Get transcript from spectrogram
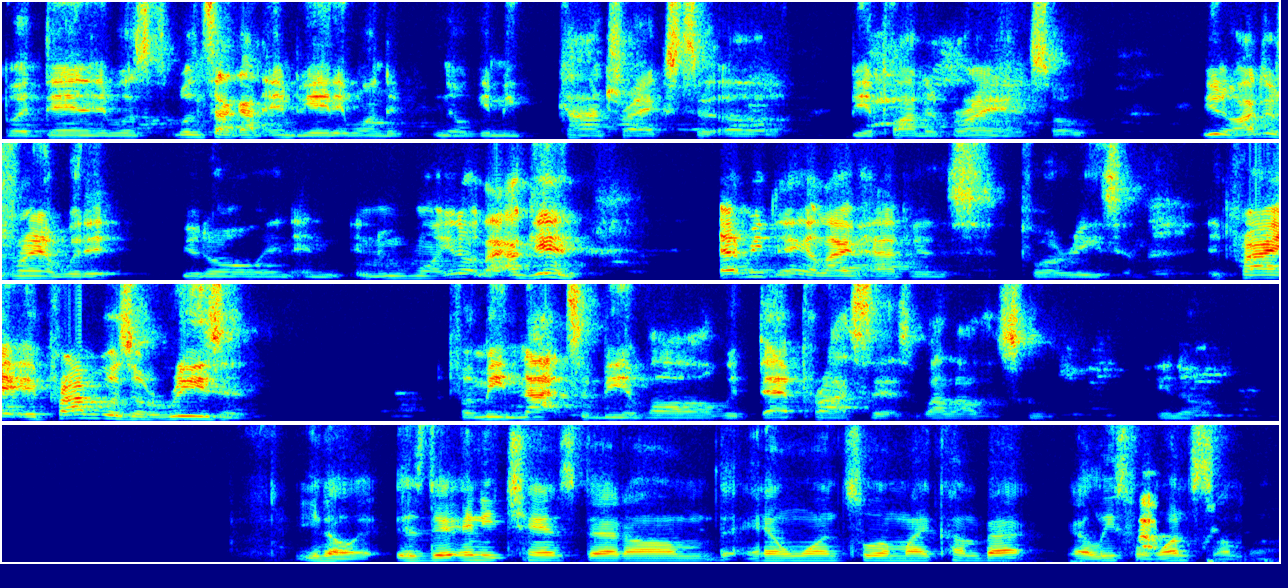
But then it was once I got the NBA, they wanted to you know give me contracts to uh, be a part of the brand. So you know, I just ran with it. You know, and and, and you know, like again, everything in life happens for a reason. It probably it probably was a reason for me not to be involved with that process while I was in school, you know. You know, is there any chance that um the AND1 tour might come back at least for I, one summer?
